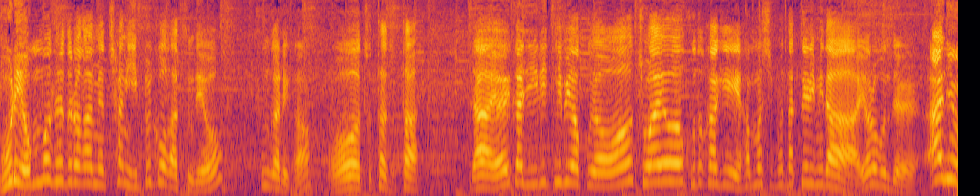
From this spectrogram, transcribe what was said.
물이 연못에 들어가면 참 이쁠 것 같은데요 퉁가리가? 어 좋다 좋다. 자 여기까지 1위TV였고요. 좋아요 구독하기 한 번씩 부탁드립니다. 여러분들 안녕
